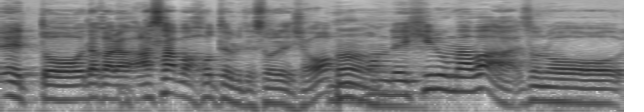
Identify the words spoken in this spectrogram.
えっとだから朝はホテルでそれでしょ、ほんで昼間はその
